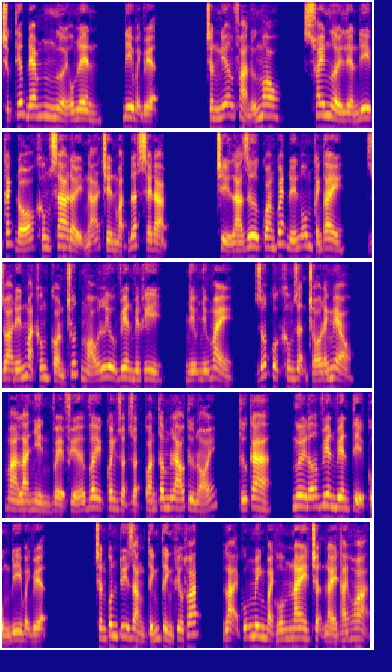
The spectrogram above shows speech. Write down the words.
trực tiếp đem người ôm lên, đi bệnh viện. Trần Nghĩa phản ứng mau, xoay người liền đi cách đó không xa đẩy ngã trên mặt đất xe đạp. Chỉ là dư quang quét đến ôm cánh tay, doa đến mặt không còn chút máu lưu viên viên khi, nhíu nhíu mày, rốt cuộc không giận chó đánh mèo, mà là nhìn về phía vây quanh ruột ruột quan tâm lao tư nói, tứ ca, ngươi đỡ viên viên tỷ cùng đi bệnh viện. Trần Quân tuy rằng tính tình khiêu thoát, lại cũng minh bạch hôm nay trận này tai họa,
